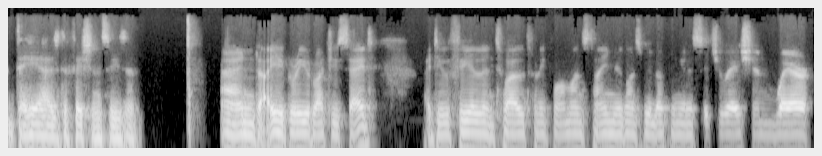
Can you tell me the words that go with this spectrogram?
they has deficiencies in. And I agree with what you said. I do feel in 12, 24 months' time, you're going to be looking at a situation where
